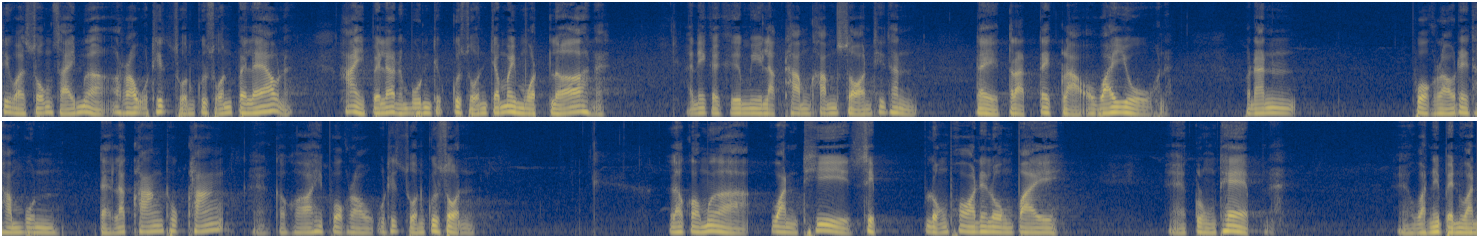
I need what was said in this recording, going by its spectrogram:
ที่ว่าสงสัยเมื่อเราอุทิศส่วนกุศลไปแล้วนะให้ไปแล้วนะบุญกุศลจะไม่หมดเหรอนะอันนี้ก็คือมีหลักธรรมคำสอนที่ท่านได้ตรัสได้กล่าวเอาไว้อยู่นะเพราะนั้นพวกเราได้ทำบุญแต่ละครั้งทุกครั้ง ก็ขอให้พวกเราอุทิศส่วนกุศล แล้วก็เมื่อวันที่สิบหลวงพ่อได้ลงไปกรุงเทพ วันนี้เป็นวัน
